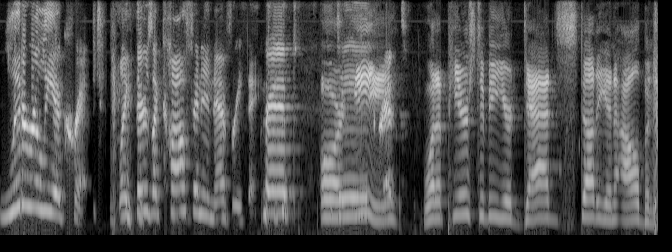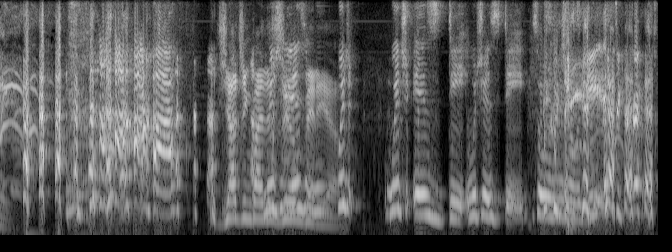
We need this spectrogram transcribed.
literally a crypt. Like there's a coffin in everything. Crypt. Or D. E, what appears to be your dad's study in Albany, judging by the Which Zoom is video. which which is D. Which is D. So we're gonna go with D D. a crypt.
